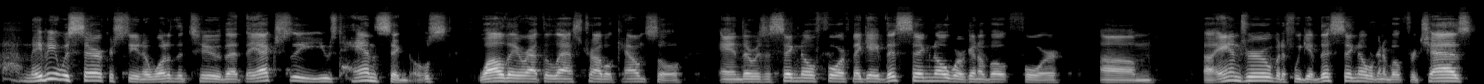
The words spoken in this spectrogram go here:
uh, maybe it was Sarah Christina, one of the two, that they actually used hand signals while they were at the last tribal council. And there was a signal for if they gave this signal, we're going to vote for um, uh, Andrew. But if we give this signal, we're going to vote for Chaz.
